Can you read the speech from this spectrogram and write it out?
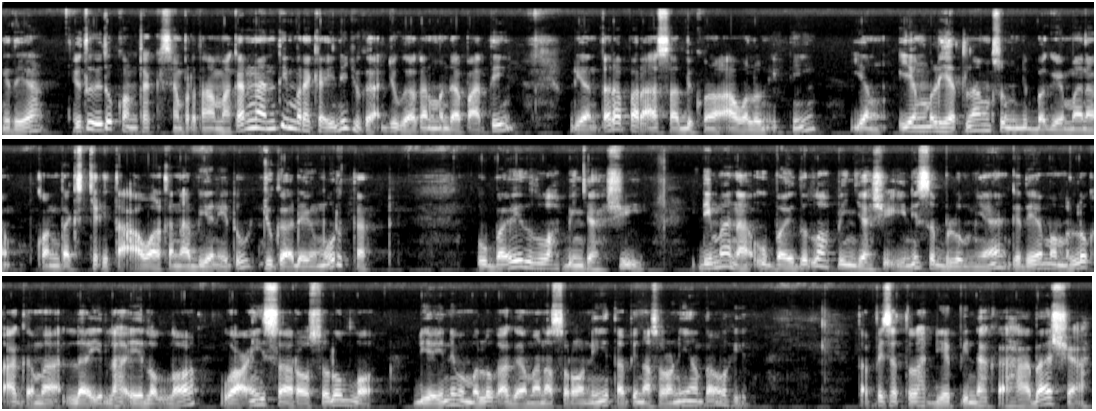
Gitu ya. Itu itu konteks yang pertama. Karena nanti mereka ini juga juga akan mendapati di antara para asabiqun awalun ini yang yang melihat langsung ini bagaimana konteks cerita awal kenabian itu juga ada yang murtad. Ubaidullah bin Jahsy di mana Ubaidullah bin Jahsy ini sebelumnya gitu ya memeluk agama la ilaha illallah wa Isa Rasulullah dia ini memeluk agama Nasrani tapi Nasrani yang tauhid. Tapi setelah dia pindah ke Habasyah,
